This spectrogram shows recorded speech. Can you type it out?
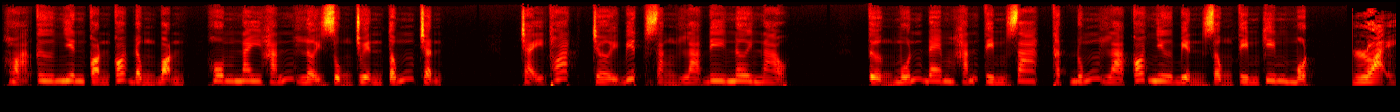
Hỏa cư nhiên còn có đồng bọn, hôm nay hắn lợi dụng truyền tống trận. Chạy thoát, trời biết rằng là đi nơi nào. Tưởng muốn đem hắn tìm ra, thật đúng là có như biển rộng tìm kim một loại.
